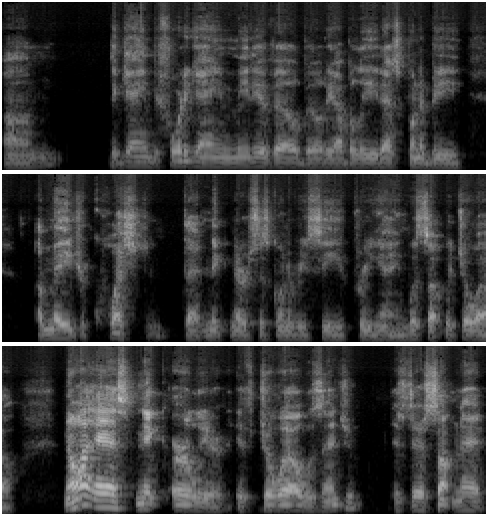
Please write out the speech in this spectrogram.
um, the game before the game, media availability. I believe that's going to be a major question that Nick Nurse is going to receive pregame. What's up with Joel? Now, I asked Nick earlier if Joel was injured. Is there something that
